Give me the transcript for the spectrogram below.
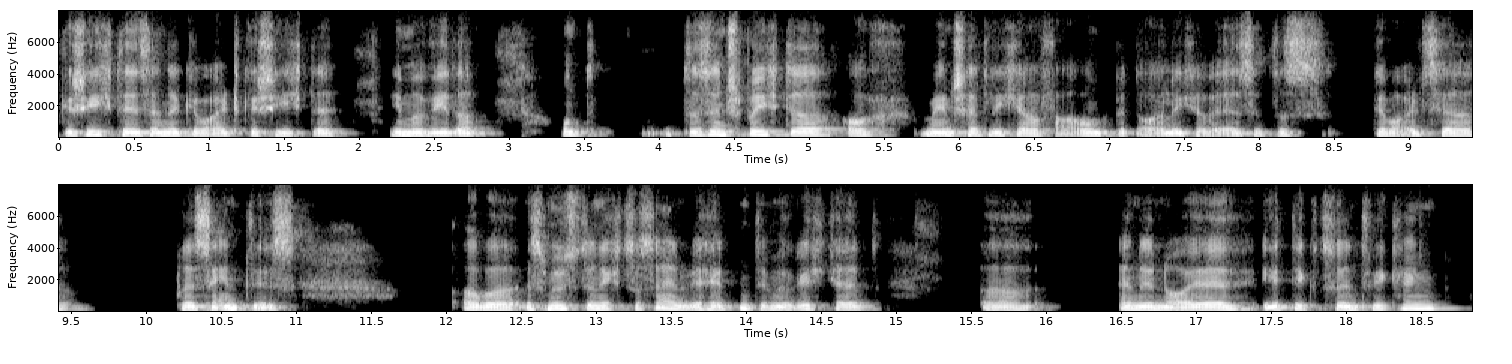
Geschichte ist eine Gewaltgeschichte immer wieder. Und das entspricht ja auch menschheitlicher Erfahrung bedauerlicherweise, dass Gewalt sehr präsent ist. Aber es müsste nicht so sein. Wir hätten die Möglichkeit, äh, eine neue Ethik zu entwickeln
